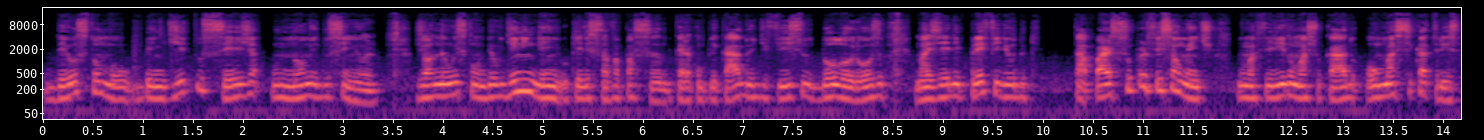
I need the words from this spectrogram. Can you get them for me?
Deus tomou. Bendito seja o nome do Senhor. Jó não escondeu de ninguém o que ele estava passando, que era complicado, difícil, doloroso, mas ele preferiu do que tapar superficialmente uma ferida, um machucado ou uma cicatriz.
